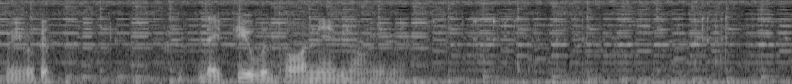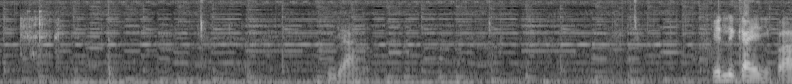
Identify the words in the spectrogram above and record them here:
วันนี้มันก็ได้ฟิลบนท้อนเนี่ยพี่น้องนี่มันย่างเอ็ดหรือไก่นี่ปะ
